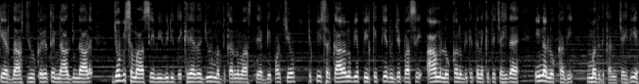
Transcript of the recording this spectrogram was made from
ਕੇ ਅਰਦਾਸ ਜ਼ਰੂਰ ਕਰਿਓ ਤੇ ਨਾਲ ਦੀ ਨਾਲ ਜੋ ਵੀ ਸਮਾਜ ਸੇਵੀ ਵੀਡੀਓ ਦੇਖ ਰਿਹਾ ਤਾਂ ਜ਼ਰੂਰ ਮਦਦ ਕਰਨ ਵਾਸਤੇ ਅੱਗੇ ਪਹੁੰਚਿਓ ਕਿਉਂਕਿ ਸਰਕਾਰਾਂ ਨੂੰ ਵੀ ਅਪੀਲ ਕੀਤੀ ਹੈ ਦੂਜੇ ਪਾਸੇ ਆਮ ਲੋਕਾਂ ਨੂੰ ਵੀ ਕਿਤੇ ਨਾ ਕਿਤੇ ਚਾਹੀਦਾ ਹੈ ਇਹਨਾਂ ਲੋਕਾਂ ਦੀ ਮਦਦ ਕਰਨੀ ਚਾਹੀਦੀ ਹੈ।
